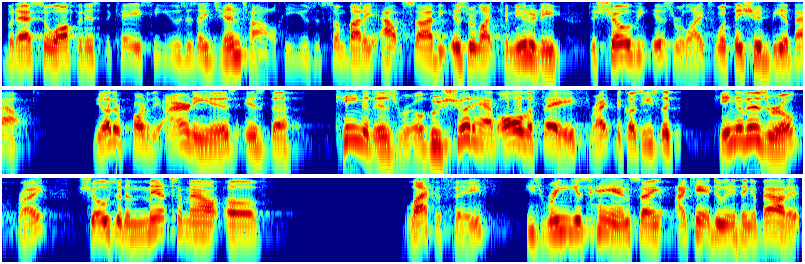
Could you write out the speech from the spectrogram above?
But as so often is the case, he uses a Gentile. He uses somebody outside the Israelite community to show the Israelites what they should be about. The other part of the irony is, is the king of Israel, who should have all the faith, right, because he's the king of Israel, right, shows an immense amount of lack of faith. He's wringing his hands saying, I can't do anything about it.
